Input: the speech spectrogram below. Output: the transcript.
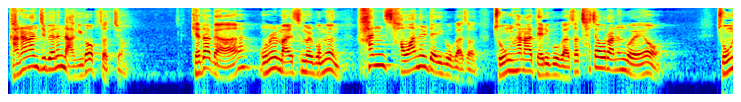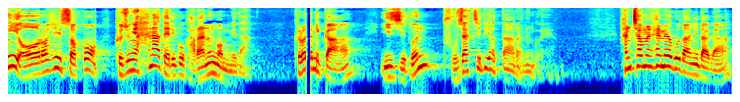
가난한 집에는 나귀가 없었죠. 게다가 오늘 말씀을 보면 한 사환을 데리고 가서 종 하나 데리고 가서 찾아오라는 거예요. 종이 여럿이 있었고 그 중에 하나 데리고 가라는 겁니다. 그러니까 이 집은 부잣집이었다라는 거예요. 한참을 헤매고 다니다가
